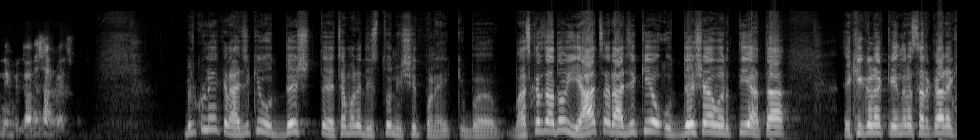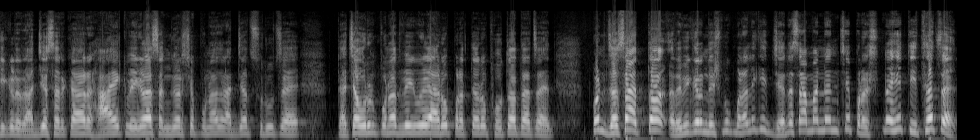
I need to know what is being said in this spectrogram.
निमित्ताने सांगायचं बिलकुल एक राजकीय उद्देश त्याच्यामध्ये दिसतो निश्चितपणे की भास्कर जाधव याच राजकीय उद्देशावरती आता एकीकडे केंद्र सरकार एकीकडे राज्य सरकार. हा एक वेगळा संघर्ष पुन्हा राज्यात सुरूच आहे. त्याच्यावरून पुन्हा वेगवेगळे आरोप प्रत्यारोप होतातच आहेत. पण जसं आत्ता रविकिरण देशमुख म्हणाले की जनसामान्यांचे प्रश्न हे तिथंच आहेत.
